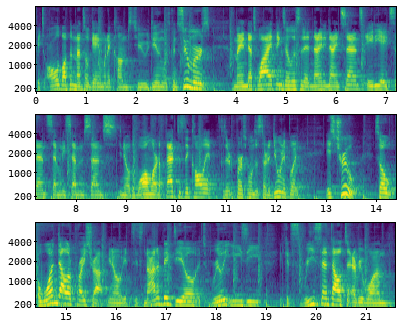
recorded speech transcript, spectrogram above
it's all about the mental game when it comes to dealing with consumers I mean, that's why things are listed at 99 cents, 88 cents, 77 cents. You know, the Walmart effect, as they call it, because they're the first ones that started doing it, but it's true. So, a $1 price drop, you know, it, it's not a big deal. It's really easy. It gets resent out to everyone.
